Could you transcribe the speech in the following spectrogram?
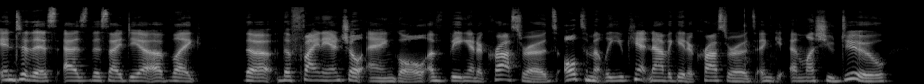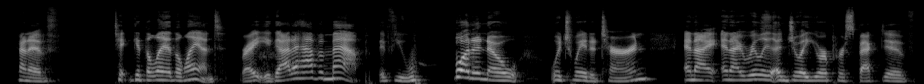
into this as this idea of like the the financial angle of being at a crossroads, ultimately you can't navigate a crossroads and unless you do kind of t- get the lay of the land, right? You got to have a map if you want to know which way to turn and i and i really enjoy your perspective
